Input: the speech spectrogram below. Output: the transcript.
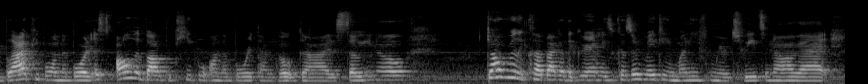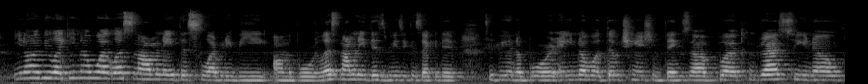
black people on the board. It's all about the people on the board that vote, guys. So, you know, don't really clap back at the Grammys because they're making money from your tweets and all that. You know, I'd be like, you know what? Let's nominate this celebrity to be on the board. Let's nominate this music executive to be on the board. And you know what? They'll change some things up. But congrats to, you know,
